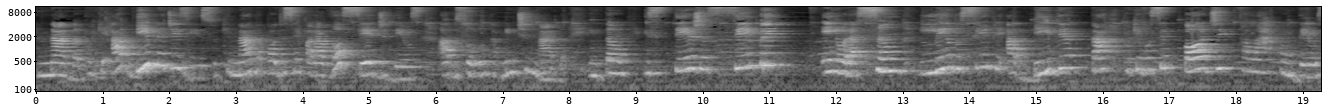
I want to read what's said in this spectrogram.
Nada, porque a Bíblia diz isso, que nada pode separar você de Deus, absolutamente nada. Então, esteja sempre em oração, lendo sempre a Bíblia, tá? Porque você pode falar com Deus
